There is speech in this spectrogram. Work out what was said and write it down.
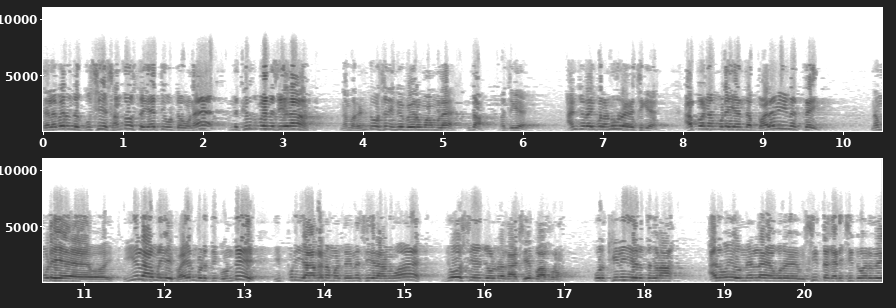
சில பேர் இந்த குசிய சந்தோஷத்தை ஏத்தி விட்டவன இந்த கிறுக்கு பையன் என்ன செய்யறான்? நம்ம ரெண்டு வருஷம் எங்க போயிருமாம்ல இந்தா வச்சுக்க. அஞ்சு ரூபாய்க்கு நூறு ரூபாய் வச்சுக்க. அப்ப நம்முடைய அந்த பலவீனத்தை நம்முடைய இயலாமையை பயன்படுத்தி கொண்டு இப்படியாக நம்மள்ட்ட என்ன செய்யறானுவோ? ஜோசியம் சொல்ற காட்சியை பாக்குறோம் ஒரு கிளி எடுத்துக்கிறான். அது போய் ஒரு நல்ல ஒரு சீட்டை கடிச்சிட்டு வருது.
